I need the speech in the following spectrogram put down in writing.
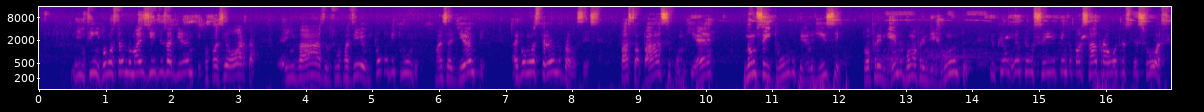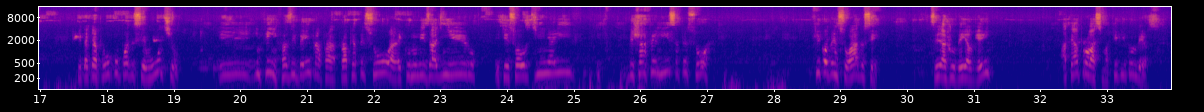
E, enfim, vou mostrando mais vídeos adiante. Vou fazer horta eh, em vasos, vou fazer um pouco de tudo mais adiante. Aí vou mostrando para vocês, passo a passo, como que é. Não sei tudo, que eu disse, estou aprendendo, vamos aprender junto. E o que eu, o que eu sei, eu tento passar para outras pessoas. Que daqui a pouco pode ser útil e, enfim, fazer bem para a própria pessoa, economizar dinheiro, e ter sua hortinha e, e deixar feliz a pessoa. Fico abençoado se, se ajudei alguém. Até a próxima. Fiquem com Deus.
